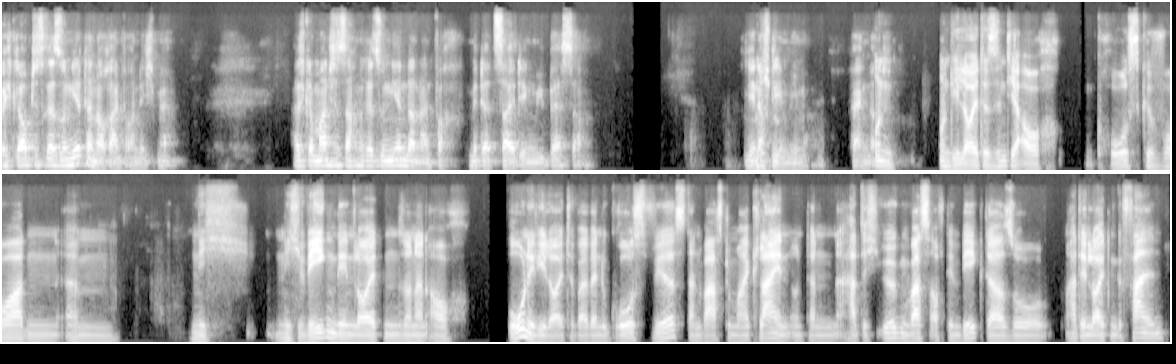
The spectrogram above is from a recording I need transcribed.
ich glaube, das resoniert dann auch einfach nicht mehr. Also ich glaube, manche Sachen resonieren dann einfach mit der Zeit irgendwie besser. Je nachdem, wie man verändert. Und, und die Leute sind ja auch groß geworden, ähm, nicht, nicht wegen den Leuten, sondern auch ohne die Leute, weil wenn du groß wirst, dann warst du mal klein und dann hat dich irgendwas auf dem Weg da so, hat den Leuten gefallen.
